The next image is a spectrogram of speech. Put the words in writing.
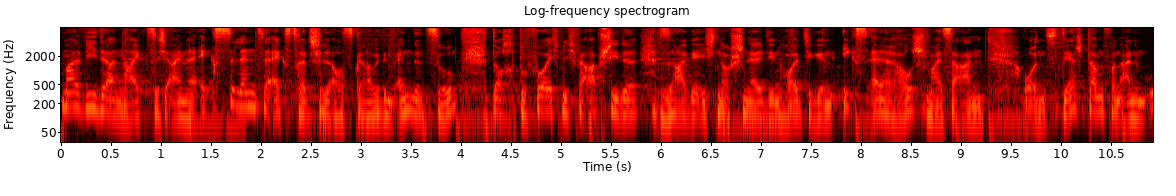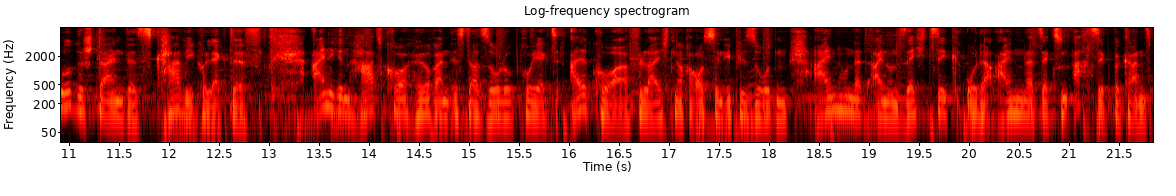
Mal wieder neigt sich eine exzellente Extra-Chill-Ausgabe dem Ende zu. Doch bevor ich mich verabschiede, sage ich noch schnell den heutigen XL-Rauschmeißer an. Und der stammt von einem Urgestein des Kavi Collective. Einigen Hardcore-Hörern ist das Solo-Projekt Alcor vielleicht noch aus den Episoden 161 oder 186 bekannt.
